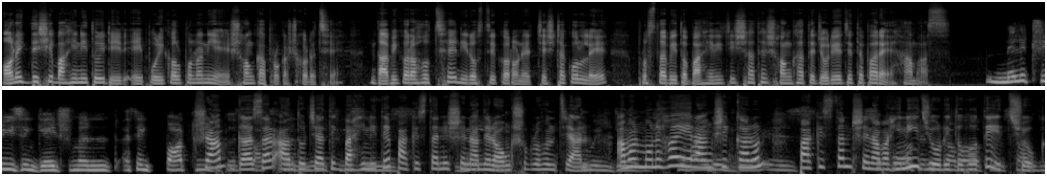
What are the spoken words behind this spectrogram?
অনেক দেশি বাহিনী তৈরির এই পরিকল্পনা নিয়ে শঙ্কা প্রকাশ করেছে। দাবি করা হচ্ছে নিরস্ত্রীকরণের চেষ্টা করলে প্রস্তাবিত বাহিনীটির সাথে সংঘাতে জড়িয়ে যেতে পারে হামাস। সেনাদের অংশগ্রহণ চান। আমার মনে হয় এর আংশিক কারণ পাকিস্তান সেনাবাহিনী জড়িত হতে ইচ্ছুক।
